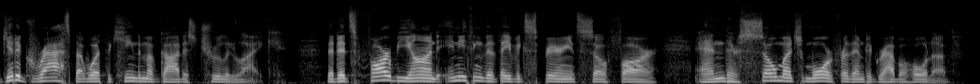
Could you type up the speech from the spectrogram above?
get a grasp at what the kingdom of God is truly like. That it's far beyond anything that they've experienced so far, and there's so much more for them to grab a hold of.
